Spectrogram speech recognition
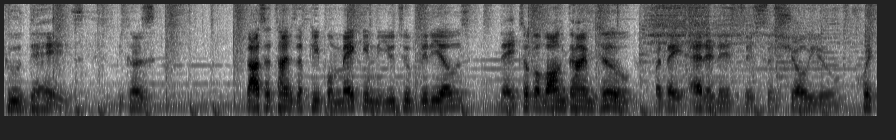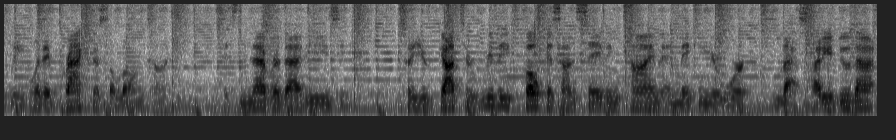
two days because lots of times the people making the YouTube videos, they took a long time too, but they edit it just to show you quickly, or they practice a long time. It's never that easy. So you've got to really focus on saving time and making your work less. How do you do that?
